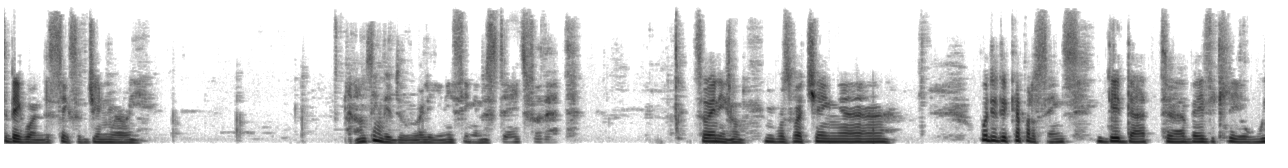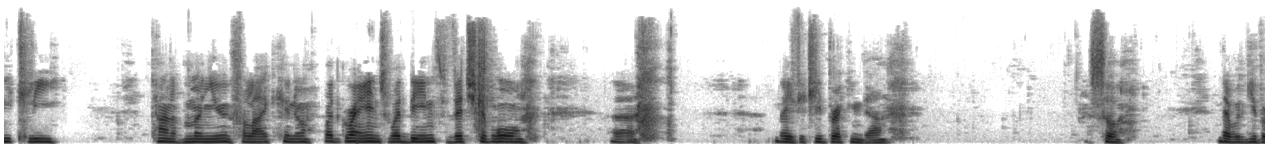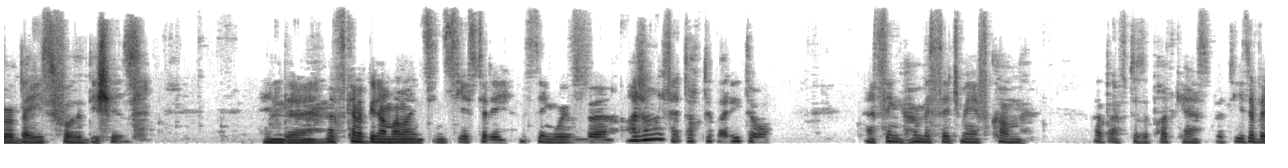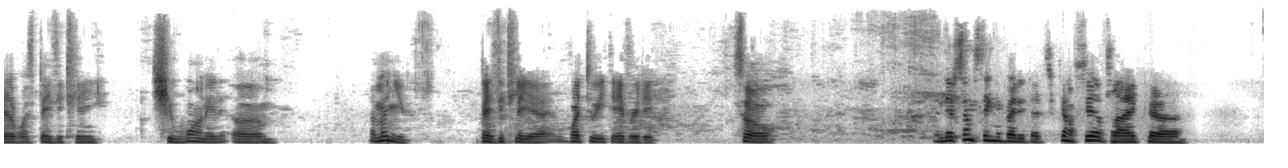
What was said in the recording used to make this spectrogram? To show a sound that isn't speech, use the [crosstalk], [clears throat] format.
it's a big one, the 6th of January. I don't think they do really anything in the States for that. So anyhow, I was watching. Uh, we did a couple of things. Did that uh, basically a weekly kind of menu for like you know what grains, what beans, vegetable. Uh, basically breaking down. So that would give her a base for the dishes. And uh, that's kind of been on my mind since yesterday. The thing with uh, I don't know if I talked about it or I think her message may have come up after the podcast. But Isabel was basically she wanted um, a menu, basically uh, what to eat every day. So and there's something about it that kind of feels like, uh,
